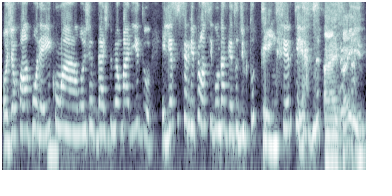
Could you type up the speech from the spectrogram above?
Hoje eu colaborei com a longevidade do meu marido. Ele ia se servir pela segunda vez. Eu digo, tu tem certeza? Ah, isso aí.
